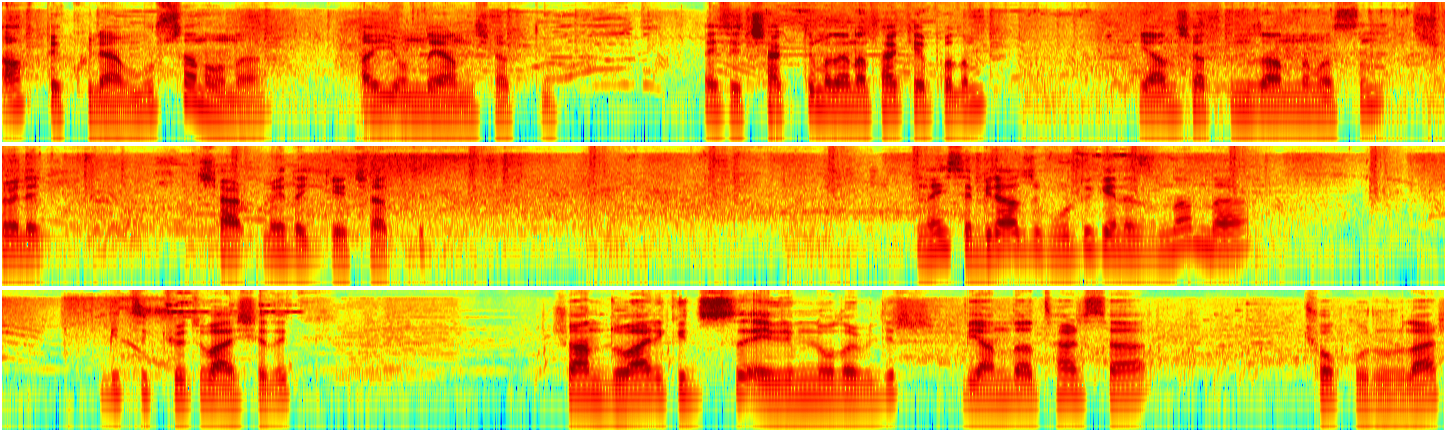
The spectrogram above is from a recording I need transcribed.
Ah be kulem vursan ona. Ay onu da yanlış attım. Neyse çaktırmadan atak yapalım. Yanlış attığımızı anlamasın. Şöyle çarpmayı da geç attık. Neyse birazcık vurduk en azından da bir tık kötü başladık. Şu an duvar yıkıcısı evrimli olabilir. Bir anda atarsa çok vururlar.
